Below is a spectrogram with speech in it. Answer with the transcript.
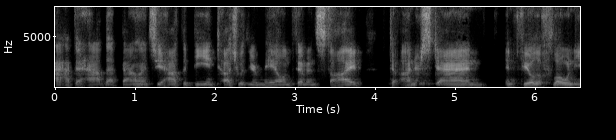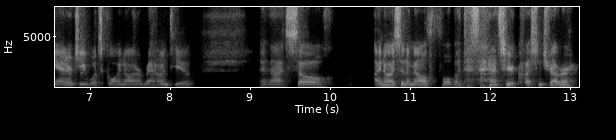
have to have that balance. You have to be in touch with your male and feminine side to understand and feel the flow and the energy of what's going on around you. And that's so I know I said a mouthful, but does that answer your question, Trevor?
